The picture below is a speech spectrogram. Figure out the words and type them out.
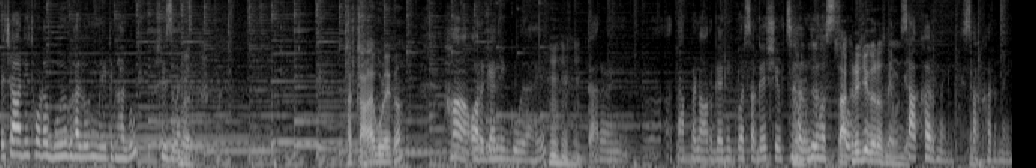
त्याच्या आधी थोडं गूळ घालून मीठ घालून शिजवायचं. हा काळा गुळ आहे का? हा ऑर्गॅनिक गूळ आहे. कारण आपण ऑर्गॅनिक वर सगळे शिफ्ट झालेलो असतो. साखरेची गरज नाही म्हणजे. साखर नाही साखर नाही.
